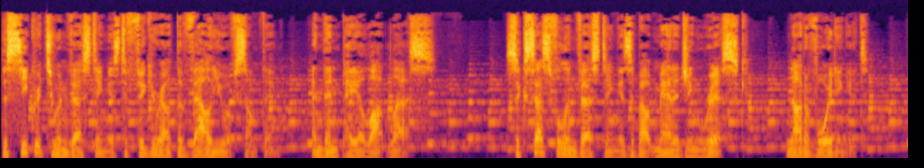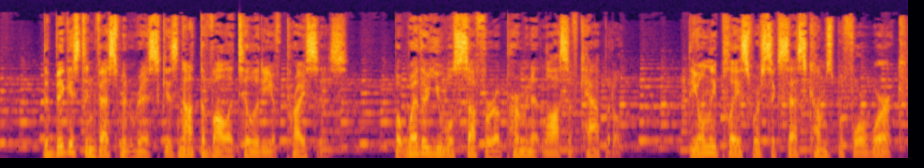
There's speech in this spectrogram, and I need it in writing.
The secret to investing is to figure out the value of something and then pay a lot less. Successful investing is about managing risk, not avoiding it. The biggest investment risk is not the volatility of prices, but whether you will suffer a permanent loss of capital. The only place where success comes before work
